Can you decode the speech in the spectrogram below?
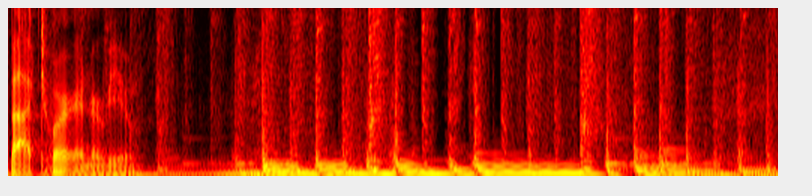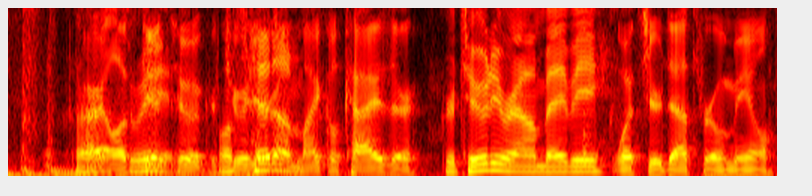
back to our interview. All right, let's get to it. Let's hit him. Michael Kiser. Gratuity round, baby. What's your death row meal?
